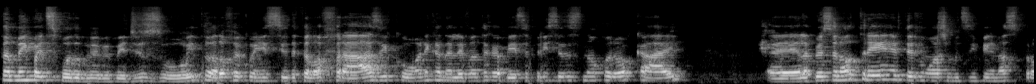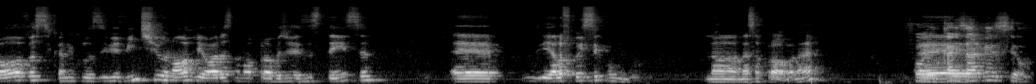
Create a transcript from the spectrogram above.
Também participou do BBB 18. Ela foi conhecida pela frase icônica, né? Levanta a cabeça, princesa, senão coroa cai. É, ela é personal trainer, teve um ótimo desempenho nas provas, ficando inclusive 29 horas numa prova de resistência. É, e ela ficou em segundo na, nessa prova, né? Foi, é, o Kaysar venceu.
